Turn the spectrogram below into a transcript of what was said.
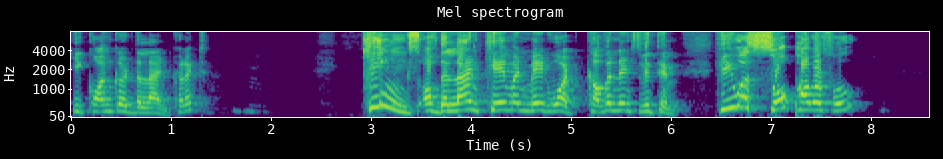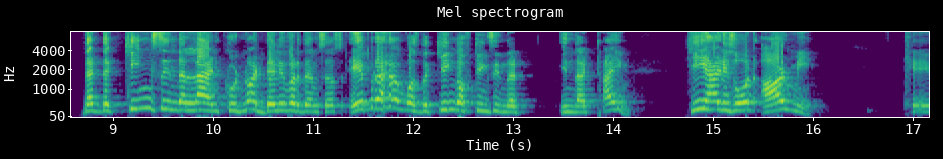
he conquered the land, correct? Kings of the land came and made what? Covenants with him. He was so powerful that the kings in the land could not deliver themselves. Abraham was the king of kings in that, in that time. He had his own army. He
